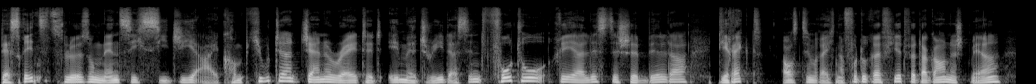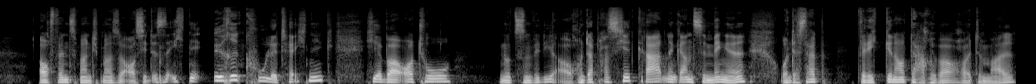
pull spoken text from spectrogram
Des Rätsels Lösung nennt sich CGI, Computer Generated Imagery. Das sind fotorealistische Bilder direkt aus dem Rechner. Fotografiert wird da gar nicht mehr, auch wenn es manchmal so aussieht. Das ist echt eine irre coole Technik. Hier bei Otto nutzen wir die auch. Und da passiert gerade eine ganze Menge. Und deshalb will ich genau darüber heute mal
